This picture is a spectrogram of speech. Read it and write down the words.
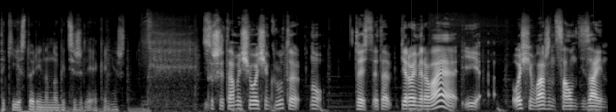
такие истории намного тяжелее, конечно. Слушай, там еще очень круто, ну, то есть это Первая мировая, и очень важен саунд-дизайн.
